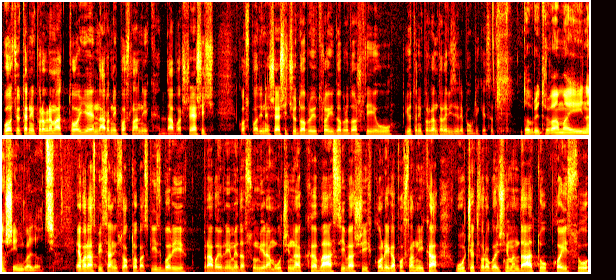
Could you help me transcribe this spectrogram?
gost jutarnjeg programa, to je narodni poslanik Davor Šešić. Gospodine Šešiću, dobro jutro i dobrodošli u jutarnji program Televizije Republike Srpske. Dobro jutro vama i našim gledalcima. Evo, raspisani su oktobarski izbori. Pravo je vrijeme da sumiramo učinak vas i vaših kolega poslanika u četvorogodišnjem mandatu. Koji su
